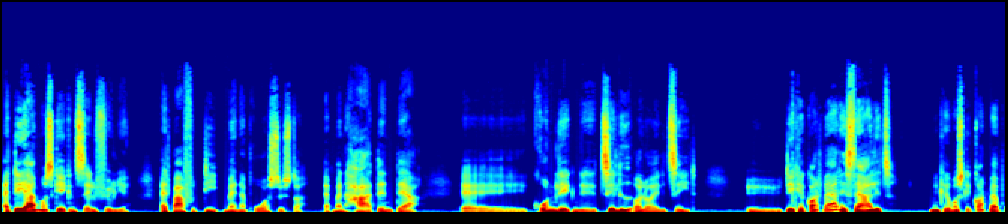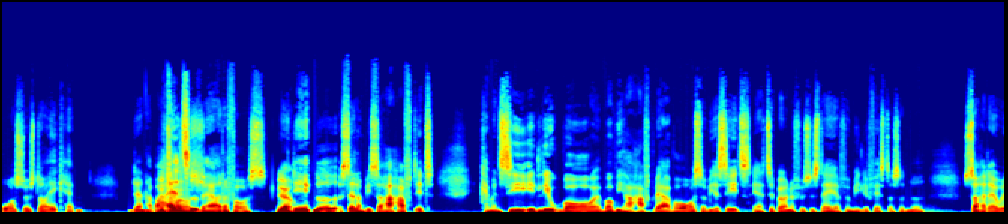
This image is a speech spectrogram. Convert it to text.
at det er måske ikke en selvfølge, at bare fordi man er bror og søster, at man har den der øh, grundlæggende tillid og loyalitet. Øh, det kan godt være, det er særligt. Man kan måske godt være bror og søster og ikke have den. Den har bare altid været der for os. Ja, Det er ikke noget, selvom vi så har haft et, kan man sige, et liv, hvor, hvor vi har haft hver vores, og vi har set ja, til børnefødselsdage og familiefester og sådan noget, så har der jo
